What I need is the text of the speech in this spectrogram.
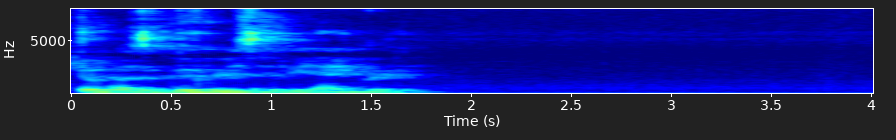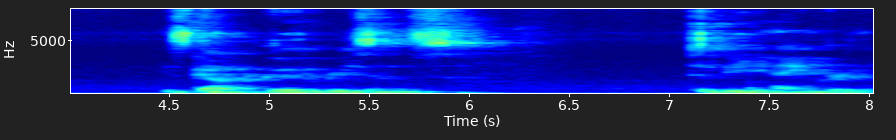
Job has a good reason to be angry. He's got good reasons to be angry.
